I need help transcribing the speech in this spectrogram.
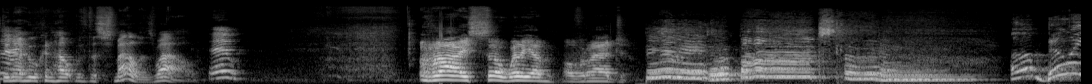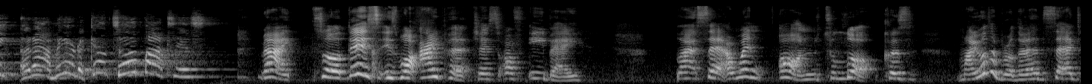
Do you know who can help with the smell as well? Oh, Rise, Sir William of Red. Billy the Boxster. I'm Billy, and I'm here to count some boxes. right. So this is what I purchased off eBay. Like I said, I went on to look because my other brother had said,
